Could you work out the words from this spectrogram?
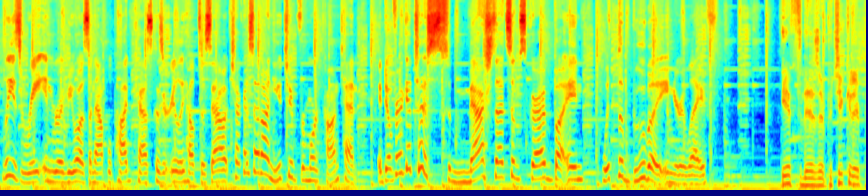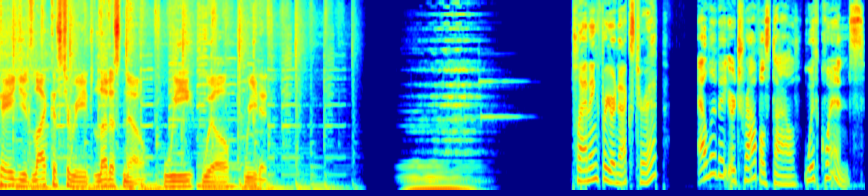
Please rate and review us on Apple Podcasts because it really helps us out. Check us out on YouTube for more content. And don't forget to smash that subscribe button with the bouba in your life. If there's a particular page you'd like us to read, let us know. We will read it. Planning for your next trip? Elevate your travel style with Quince.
